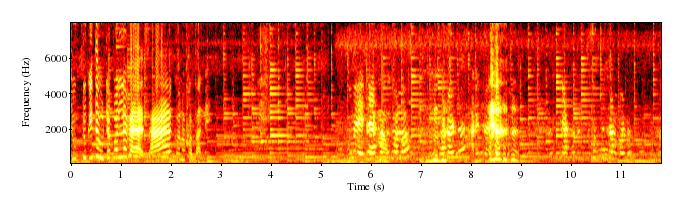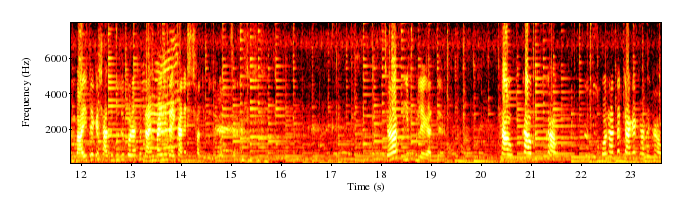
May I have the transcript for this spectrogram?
টুকটুকিতে উঠে পড়লে ব্যাস আর কোনো কথা নেই। তুমি এটা এক হাতে ধরো বাড়ি থেকে সাজুগুজু করে আসে টাইম পাইনি তাই এখানে এসে সাজুগুজু করছে। চল ক্লিপ খুলে গেছে। খাও খাও বিকু খাও। কোন হাতের টাকা খাবে খাও।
